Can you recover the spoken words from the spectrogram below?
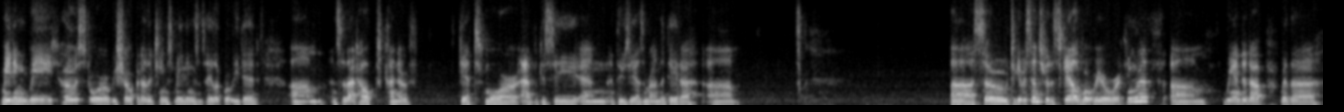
meeting we host or we show up at other teams' meetings and say, look what we did. Um, and so that helped kind of get more advocacy and enthusiasm around the data. Um, uh, so to give a sense for the scale of what we were working with, um, we ended up with a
